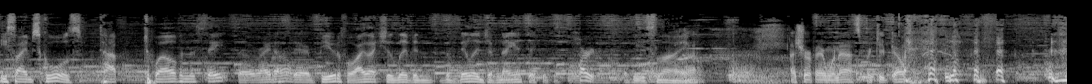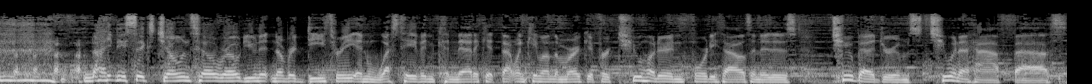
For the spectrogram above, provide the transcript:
East Lyme Schools, top 12 in the state, so right up there. Beautiful. I actually live in the village of Niantic, which is part of East Lyme. Not sure if anyone asked, but keep going. 96 Jones Hill Road, unit number D3 in West Haven, Connecticut. That one came on the market for 240000 It is two bedrooms, two and a half baths.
